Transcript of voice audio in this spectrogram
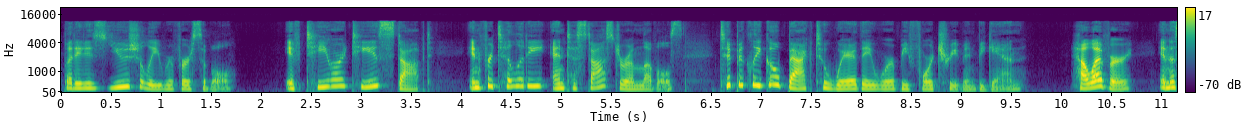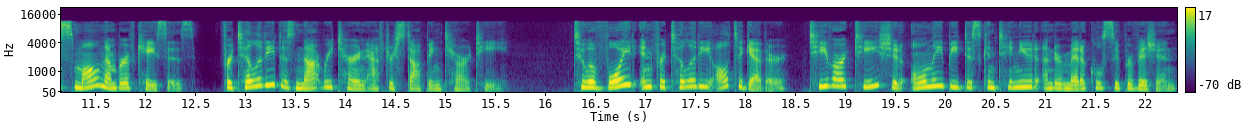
but it is usually reversible. If TRT is stopped, infertility and testosterone levels typically go back to where they were before treatment began. However, in a small number of cases, fertility does not return after stopping TRT. To avoid infertility altogether, TRT should only be discontinued under medical supervision.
